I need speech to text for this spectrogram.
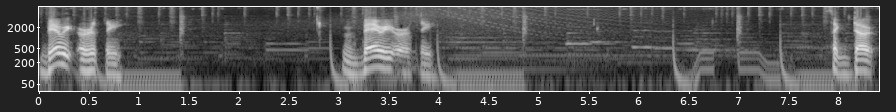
Very earthy. Very earthy. It's like dirt.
